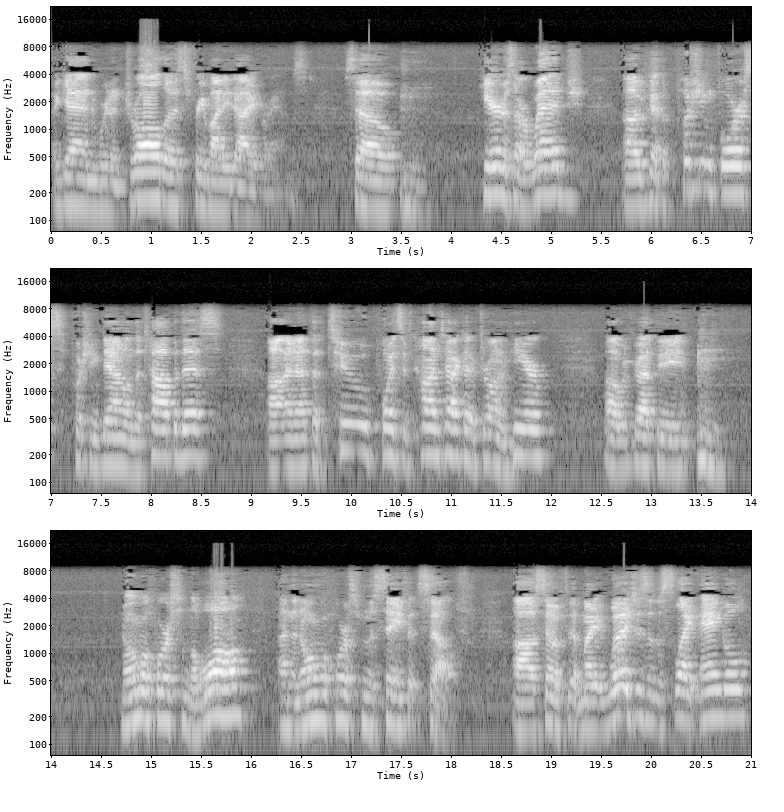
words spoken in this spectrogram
again, we're going to draw those free body diagrams. So here's our wedge. Uh, we've got the pushing force pushing down on the top of this. Uh, and at the two points of contact, I've drawn them here. Uh, we've got the normal force from the wall and the normal force from the safe itself. Uh, so if my wedge is at a slight angle,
